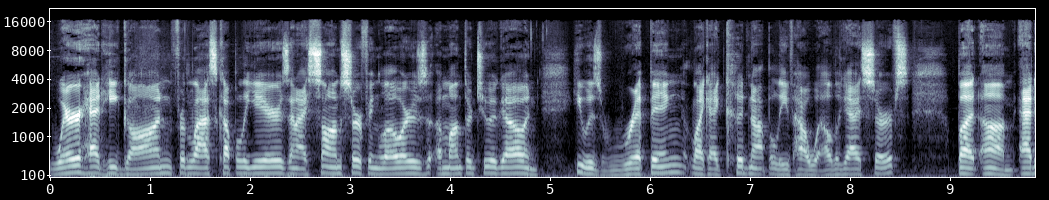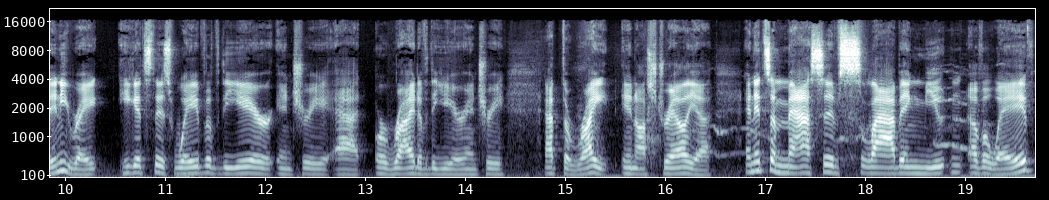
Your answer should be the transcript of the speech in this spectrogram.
where had he gone for the last couple of years and I saw him surfing lowers a month or two ago and he was ripping like I could not believe how well the guy surfs. But um, at any rate, he gets this wave of the year entry at or ride of the year entry at the right in Australia. And it's a massive slabbing mutant of a wave.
